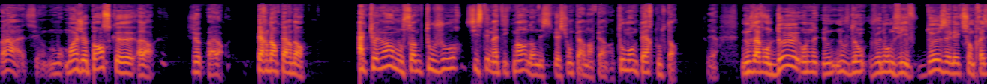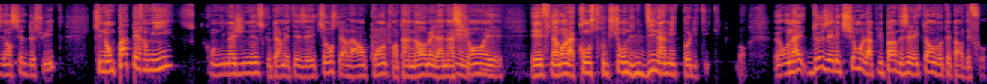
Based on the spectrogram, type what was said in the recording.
voilà, moi je pense que, alors, je, alors perdant-perdant. Actuellement, nous sommes toujours systématiquement dans des situations perdant-perdant. Tout le monde perd tout le temps. Nous avons deux, on- nous venons- de vivre deux élections présidentielles de suite qui n'ont pas permis ce qu'on imaginait, ce que permettaient les élections, c'est-à-dire la rencontre entre un homme et la nation et, et finalement la construction d'une dynamique politique. Euh, on a eu deux élections, la plupart des électeurs ont voté par défaut.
